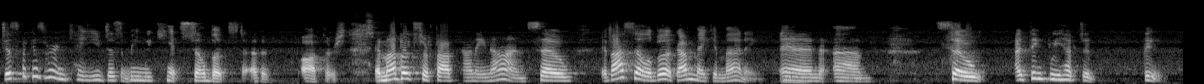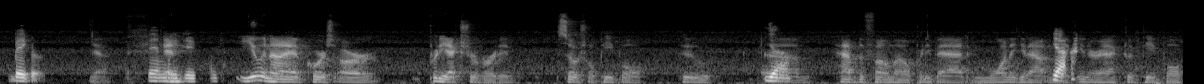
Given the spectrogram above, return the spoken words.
just because we're in KU doesn't mean we can't sell books to other authors. And my books are five ninety nine. So if I sell a book, I'm making money. And um, so I think we have to think bigger Yeah. than And- we do. Sometimes. You and I, of course, are pretty extroverted social people who Yeah. um, have the FOMO pretty bad and want to get out and Yeah. like, interact with people,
